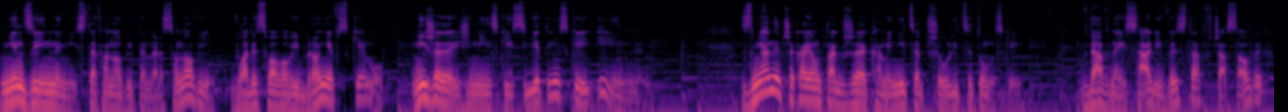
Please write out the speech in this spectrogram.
Między innymi Stefanowi Temersonowi, Władysławowi Broniewskiemu, Mirze Zimińskiej-Sigietyńskiej i innym. Zmiany czekają także kamienice przy ulicy Tumskiej. W dawnej sali wystaw czasowych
